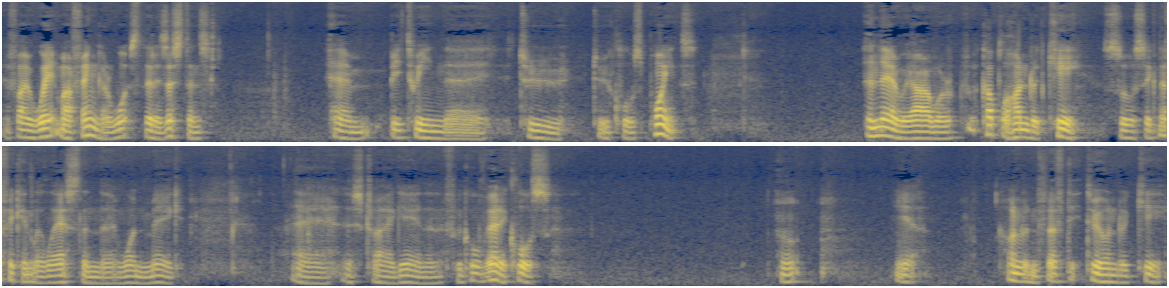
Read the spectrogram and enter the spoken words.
if I wet my finger, what's the resistance um, between the two two close points. And there we are, we're a couple of hundred K, so significantly less than the 1 meg. Uh, let's try again, and if we go very close, oh, yeah, 150, 200 K.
